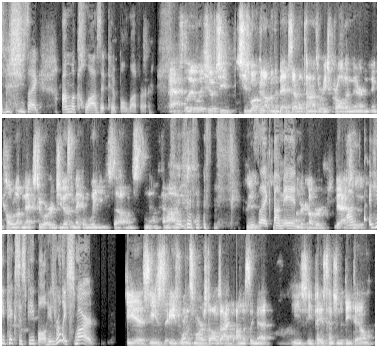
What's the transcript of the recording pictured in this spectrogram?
She's like, I'm a closet pit bull lover. Absolutely, she she she's woken up in the bed several times where he's crawled in there and, and cuddled up next to her, and she doesn't make him leave. So it's you know kind of obvious. He's like, I'm in. undercover. Yeah, I'm, he picks his people. He's really smart. He is. He's he's one of the smartest dogs I've honestly met. He's he pays attention to detail.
